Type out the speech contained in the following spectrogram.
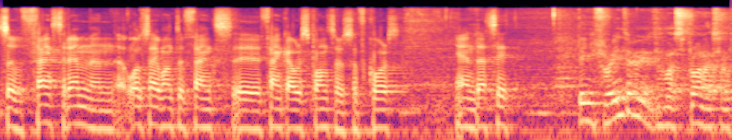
So thanks to them, and also I want to thanks uh, thank our sponsors, of course. And that's it. Thank you for the interview. It was pronax of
